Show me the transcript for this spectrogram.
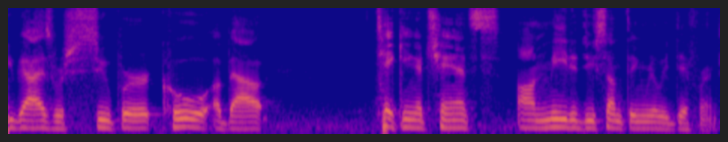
You guys were super cool about taking a chance on me to do something really different,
